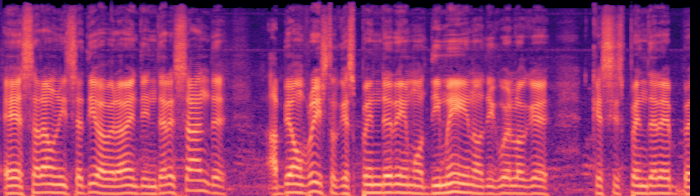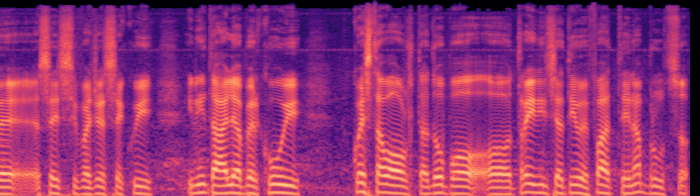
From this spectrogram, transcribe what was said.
e sarà un'iniziativa veramente interessante. Abbiamo previsto che spenderemo di meno di quello che, che si spenderebbe se si facesse qui in Italia, per cui questa volta, dopo oh, tre iniziative fatte in Abruzzo,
